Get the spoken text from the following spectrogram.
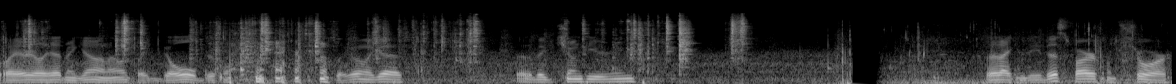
Boy, it really had me going. That looks like gold, this one. I was like, oh my gosh. Is that a big chunky ring? But I can be this far from shore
